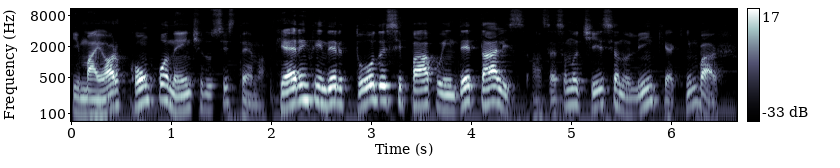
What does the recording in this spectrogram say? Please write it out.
e maior componente do sistema. Quer entender todo esse papo em detalhes? Acesse a notícia no link aqui embaixo.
